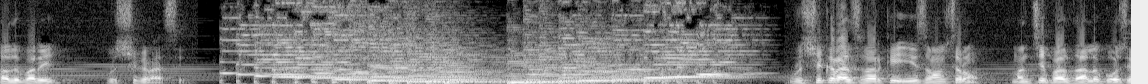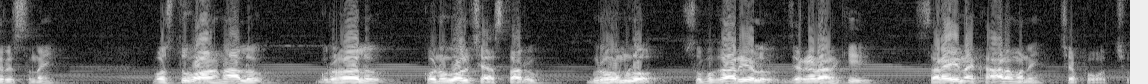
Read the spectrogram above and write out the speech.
తదుపరి వృశ్చిక రాశి. వృశ్చిక రాశి వారికి ఈ సంవత్సరం మంచి ఫలితాలు గోచరిస్తున్నాయి. వస్తు వాహనాలు గృహాలు కొనుగోలు చేస్తారు. గృహంలో శుభకార్యాలు జరగడానికి సరైన కాలమని చెప్పవచ్చు.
